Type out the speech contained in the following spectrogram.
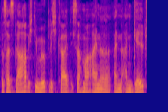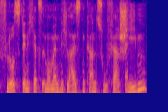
Das heißt, da habe ich die Möglichkeit, ich sag mal, eine, ein, einen Geldfluss, den ich jetzt im Moment nicht leisten kann, zu verschieben.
